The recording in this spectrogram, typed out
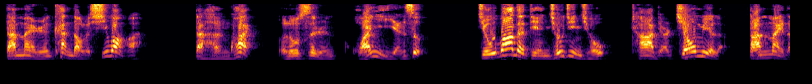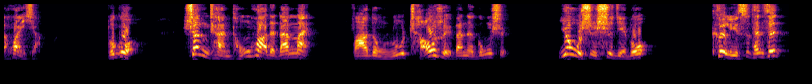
丹麦人看到了希望啊！但很快俄罗斯人还以颜色，九八的点球进球差点浇灭了丹麦的幻想。不过，盛产童话的丹麦发动如潮水般的攻势，又是世界波。克里斯滕森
